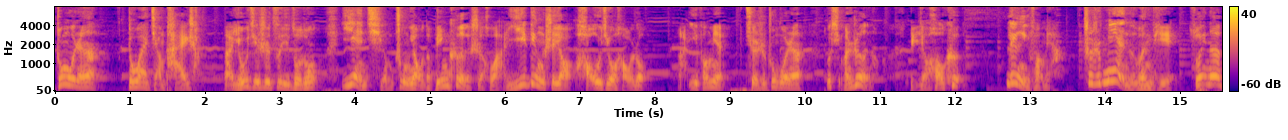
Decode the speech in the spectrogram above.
中国人啊，都爱讲排场啊，尤其是自己做东宴请重要的宾客的时候啊，一定是要好酒好肉啊。一方面，确实中国人啊都喜欢热闹，比较好客；另一方面啊，这是面子问题。所以呢，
